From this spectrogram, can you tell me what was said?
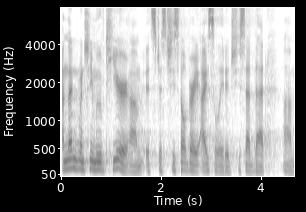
and then when she moved here, um, it's just she's felt very isolated. She said that um,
